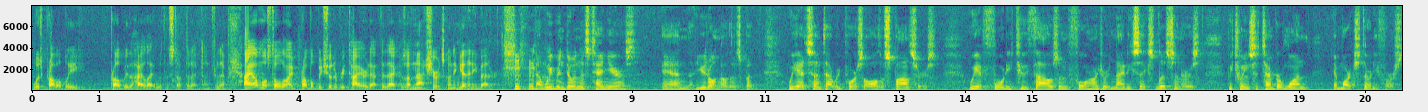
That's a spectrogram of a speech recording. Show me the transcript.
was probably probably the highlight with the stuff that I've done for them. I almost told them I probably should have retired after that because I'm not sure it's going to get any better. now we've been doing this 10 years, and you don't know this, but we had sent out reports to all the sponsors. We had 42,496 listeners between September 1 and March 31st.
